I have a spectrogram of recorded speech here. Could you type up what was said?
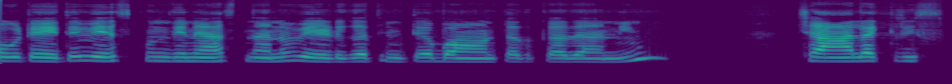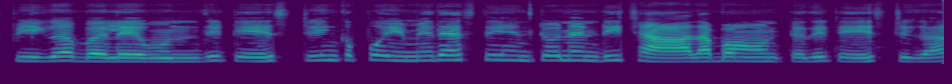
ఒకటి అయితే వేసుకుని తినేస్తున్నాను. వేడిగా తింటే బాగుంటుంది కదా అని. చాలా క్రిస్పీగా భలే ఉంది టేస్ట్. ఇంకా పొయ్యి మీద వేస్తే ఏంటోనండి చాలా బాగుంటుంది టేస్ట్గా.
